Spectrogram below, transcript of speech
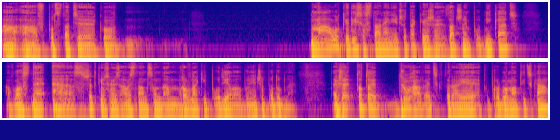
a, a v podstate ako málo kedy sa stane niečo také, že začnem podnikať a vlastne s všetkým svojim zamestnancom dám rovnaký podiel alebo niečo podobné. Takže toto je druhá vec, ktorá je ako problematická.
